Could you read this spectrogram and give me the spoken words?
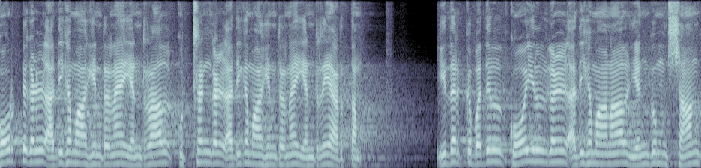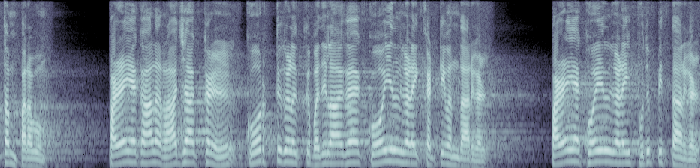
கோர்ட்டுகள் அதிகமாகின்றன என்றால் குற்றங்கள் அதிகமாகின்றன என்றே அர்த்தம். இதற்கு பதில் கோயில்கள் அதிகமானால் எங்கும் சாந்தம் பரவும். பழைய கால ராஜாக்கள் கோர்ட்டுகளுக்கு பதிலாக கோயில்களை கட்டி வந்தார்கள். பழைய கோயில்களை புதுப்பித்தார்கள்.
